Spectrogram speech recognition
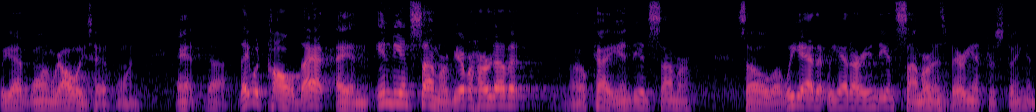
We had one, we always had one. And uh, they would call that an Indian summer. Have you ever heard of it? Okay, Indian summer. So uh, we had it. We had our Indian summer, and it's very interesting. And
